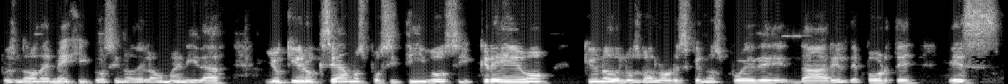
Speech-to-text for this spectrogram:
pues no de México, sino de la humanidad. Yo quiero que seamos positivos y creo que uno de los valores que nos puede dar el deporte es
